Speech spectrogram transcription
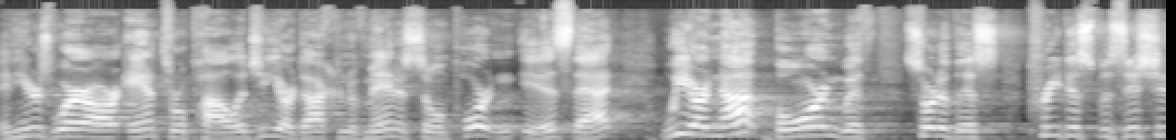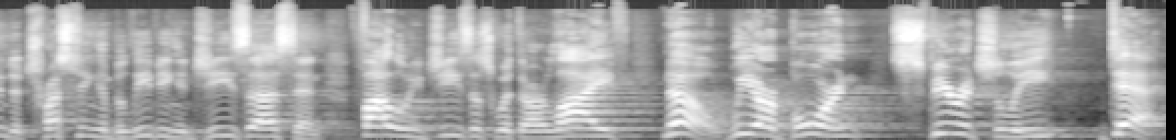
And here's where our anthropology, our doctrine of man is so important is that we are not born with sort of this predisposition to trusting and believing in Jesus and following Jesus with our life. No, we are born spiritually dead.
